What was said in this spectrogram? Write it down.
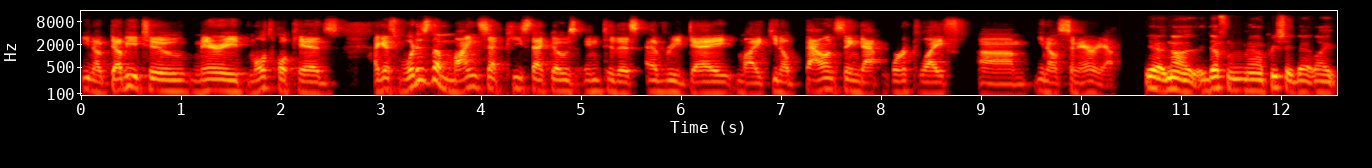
you know W two, married, multiple kids. I guess what is the mindset piece that goes into this every day, Mike? You know, balancing that work life, um, you know, scenario. Yeah, no, definitely, man. I appreciate that. Like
